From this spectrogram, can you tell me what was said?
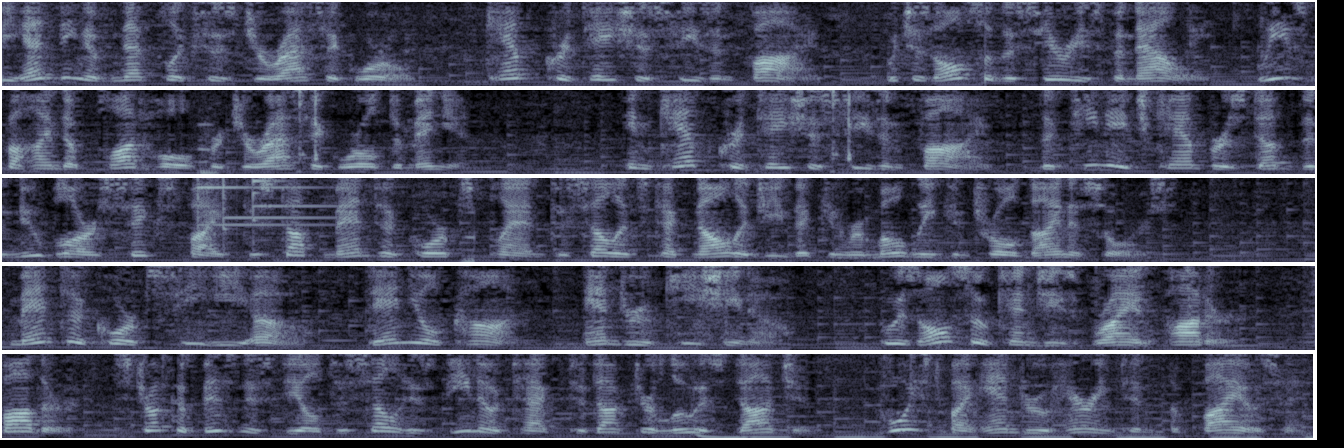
The ending of Netflix's Jurassic World, Camp Cretaceous Season 5, which is also the series finale, leaves behind a plot hole for Jurassic World Dominion. In Camp Cretaceous Season 5, the teenage campers dubbed the Nublar 6 fight to stop Mantah Corp's plan to sell its technology that can remotely control dinosaurs. Mantah Corp CEO, Daniel Kon, Andrew Kishino, who is also Kenji's Ryan Potter, father, struck a business deal to sell his Dinotech to Dr. Lewis Dodgson, voiced by Andrew Harrington of BioSyn.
